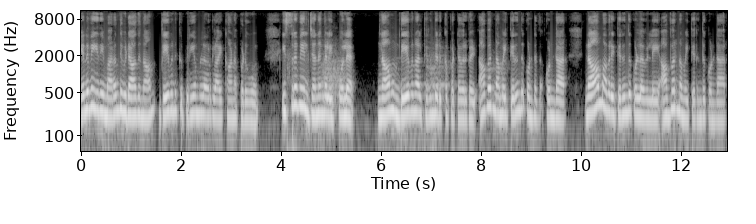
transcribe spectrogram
எனவே இதை மறந்து விடாது நாம் தேவனுக்கு பிரியமுள்ளவர்களாய் காணப்படுவோம். இஸ்ரவேல் ஜனங்களைப் போல நாமும் தேவனால் தெரிந்தெடுக்கப்பட்டவர்கள். அவர் நம்மை தெரிந்து கொண்ட கொண்டார். நாம் அவரை தெரிந்து கொள்ளவில்லை அவர் நம்மை தெரிந்து கொண்டார்.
